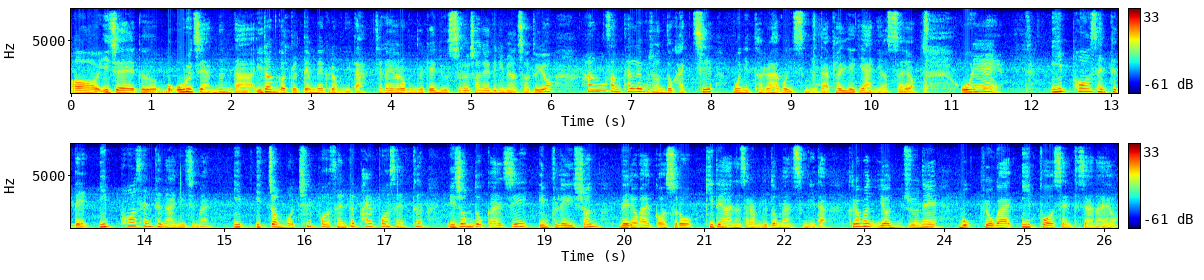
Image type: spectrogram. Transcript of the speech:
어, 이제 그 뭐 오르지 않는다 이런 것들 때문에 그럽니다. 제가 여러분들께 뉴스를 전해드리면서도요 항상 텔레비전도 같이 모니터를 하고 있습니다. 별 얘기 아니었어요. 올해 2%대 2%는 아니지만 2.7%, 8%이 정도까지 인플레이션 내려갈 것으로 기대하는 사람들도 많습니다. 그러면 연준의 목표가 2%잖아요.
